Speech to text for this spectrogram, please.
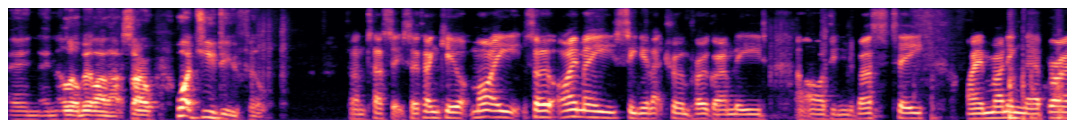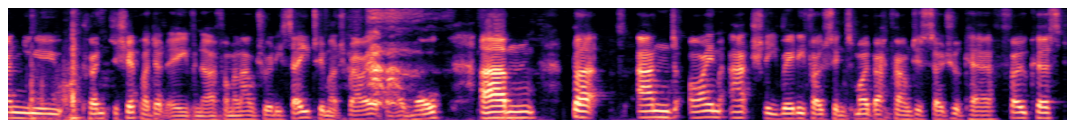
and, and a little bit like that. So, what do you do, Phil? Fantastic. So thank you. My so I'm a senior lecturer and program lead at Arden University. I'm running their brand new apprenticeship. I don't even know if I'm allowed to really say too much about it, but I will. Um, but and I'm actually really focusing. So my background is social care focused,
